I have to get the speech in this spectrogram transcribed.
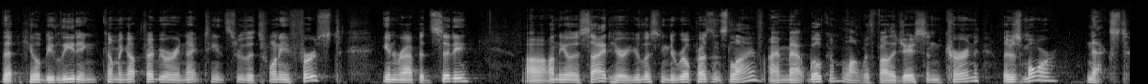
that he'll be leading coming up February 19th through the 21st in Rapid City. Uh, on the other side here, you're listening to Real Presence Live. I'm Matt Wilkham along with Father Jason Kern. There's more next.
